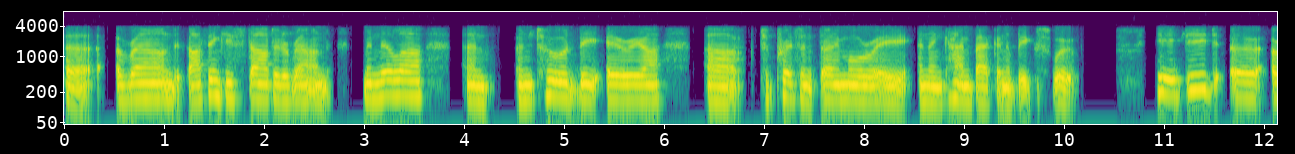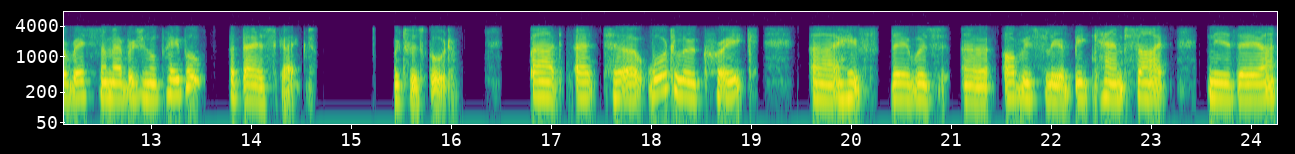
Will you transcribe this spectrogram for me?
uh, around. I think he started around Manilla and and toured the area uh, to present day Moree and then came back in a big swoop. He did uh, arrest some Aboriginal people, but they escaped, which was good. But at uh, Waterloo Creek, uh, he, there was uh, obviously a big campsite near there.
